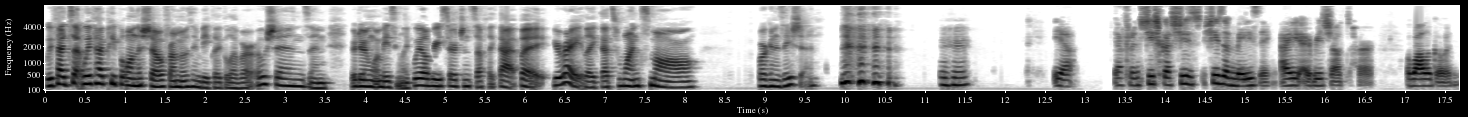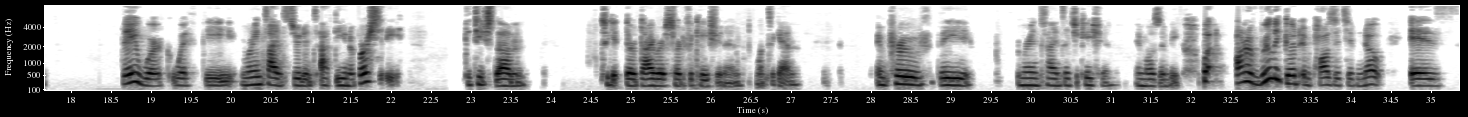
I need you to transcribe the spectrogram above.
we've had we've had people on the show from Mozambique like love our oceans and they're doing amazing like whale research and stuff like that. But you're right, like that's one small organization. mm-hmm. Yeah, yeah, Francisca, she's she's amazing. I I reached out to her a while ago, and they work with the marine science students at the university to teach them to get their diver certification and once again improve the marine science education in Mozambique. But on a really good and positive note is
